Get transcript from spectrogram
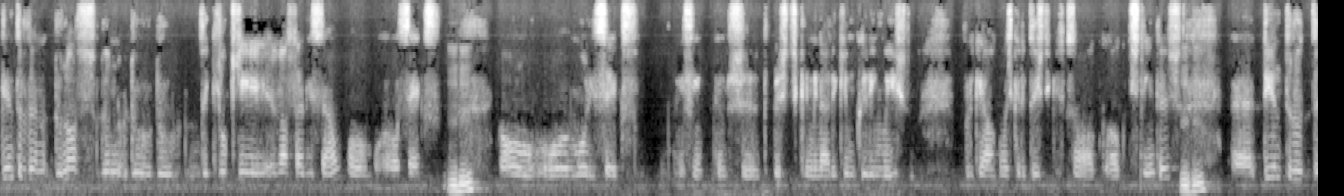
dentro da, do nosso, do, do, do, daquilo que é a nossa adição ao, ao sexo, uhum. ao, ao amor e sexo, enfim, vamos eh, depois discriminar aqui um bocadinho isto, porque há algumas características que são algo, algo distintas. Uhum. Uh, dentro de,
